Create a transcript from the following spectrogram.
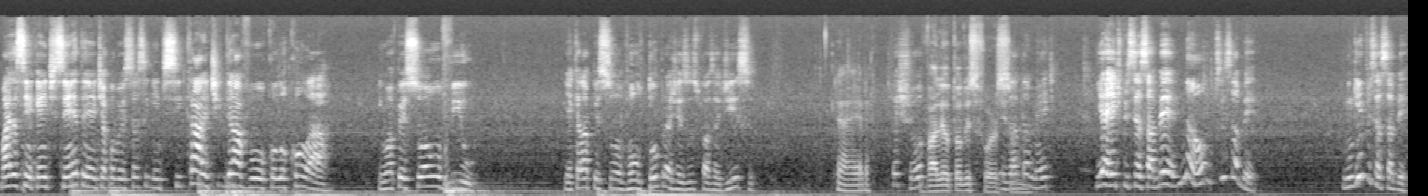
Mas assim, o que a gente senta e a gente já conversou é o seguinte, se cara, a gente gravou, colocou lá, e uma pessoa ouviu, e aquela pessoa voltou pra Jesus por causa disso, Já era. fechou. Valeu todo o esforço. né? Exatamente. E a gente precisa saber? Não, não precisa saber. Ninguém precisa saber.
